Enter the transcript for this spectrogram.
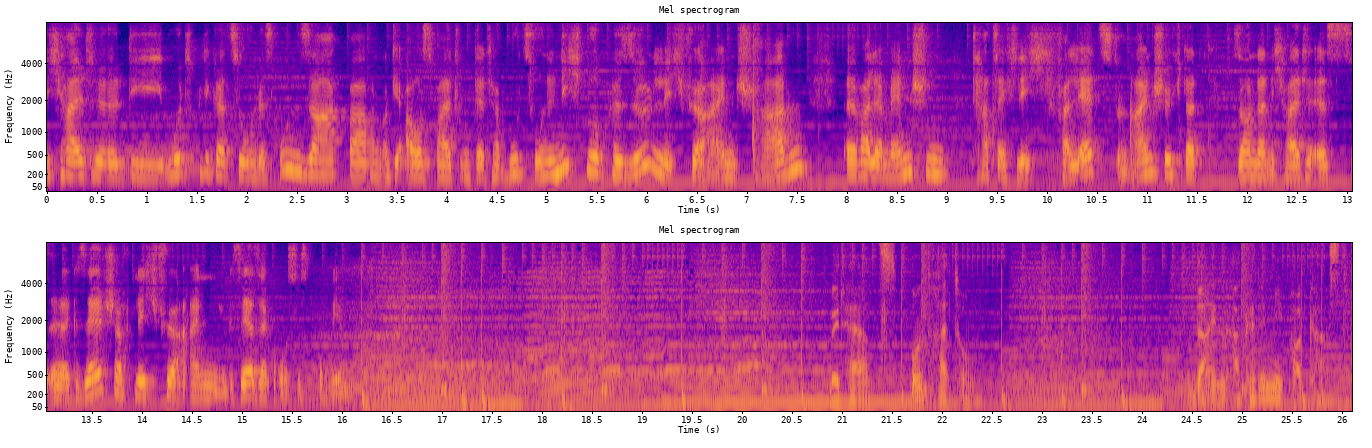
Ich halte die Multiplikation des Unsagbaren und die Ausweitung der Tabuzone nicht nur persönlich für einen Schaden, äh, weil er Menschen tatsächlich verletzt und einschüchtert, sondern ich halte es äh, gesellschaftlich für ein sehr, sehr großes Problem. Mit Herz und Haltung. Dein Akademie-Podcast.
